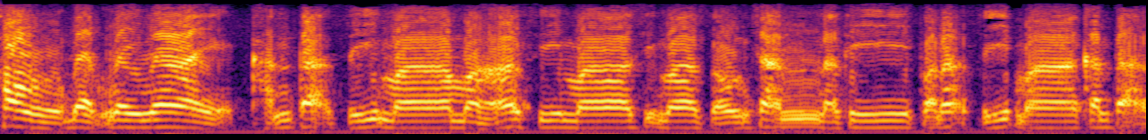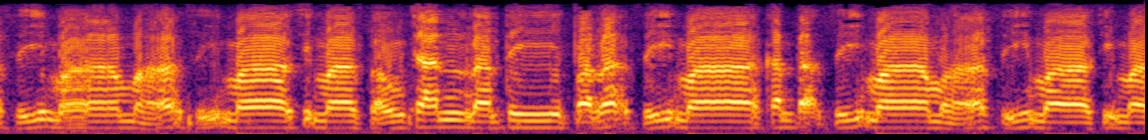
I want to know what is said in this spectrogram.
ท่องแบบง่ายๆ ขันตะสีมา มหาสีมาสีมาสองชั้น นาทีปรสีมา ขันตะสีมา มหาสีมาสีมาสองชั้น นาทีปรสีมา ขันตะสีมา มหาสีมาสีมา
